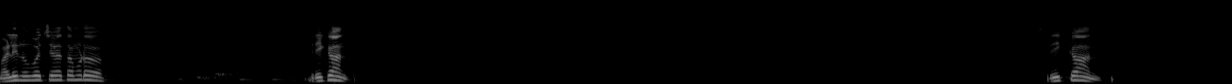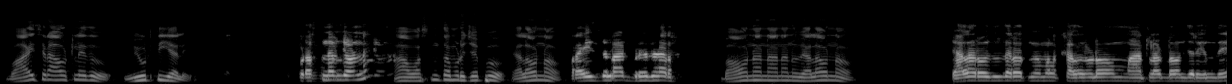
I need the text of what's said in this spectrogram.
మళ్ళీ నువ్వు వచ్చావే తమ్ముడు. శ్రీకాంత్. శ్రీకాంత్. వాయిస్ రావట్లేదు. మ్యూట్ తీయాలి. ఇప్పుడు చూడండి. ఆ వస్తుంది తమ్ముడు చెప్పు. ఎలా ఉన్నావు? Praise brother. బాగున్నా నాన్న నువ్వు ఎలా ఉన్నావు? చాలా రోజుల తర్వాత మిమ్మల్ని కలవడం మాట్లాడడం జరిగింది.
